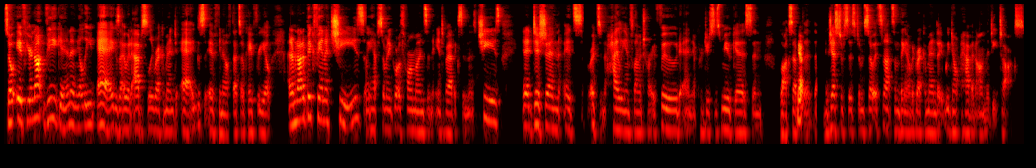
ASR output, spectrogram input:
So if you're not vegan and you'll eat eggs i would absolutely recommend eggs if you know if that's okay for you. And i'm not a big fan of cheese. We have so many growth hormones and antibiotics in this cheese. In addition it's it's a highly inflammatory food and it produces mucus and blocks up yep. the, the digestive system. So it's not something i would recommend. We don't have it on the detox.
